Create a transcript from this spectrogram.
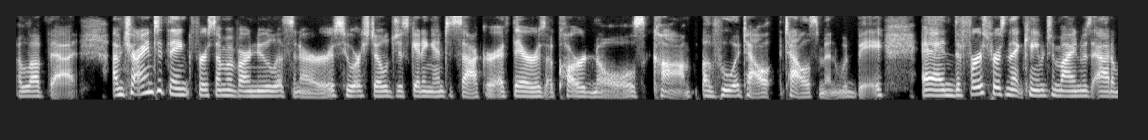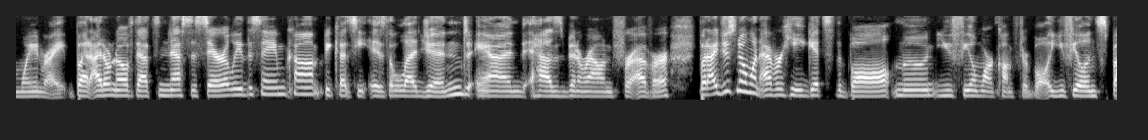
I love that. I'm trying to think for some of our new listeners who are still just getting into soccer if there's a Cardinals comp of who a tal- talisman would be. And the first person that came to mind was Adam Wainwright, but I don't know if that's necessarily the same comp because he is a legend and has been around forever. But I just know whenever he gets the ball, Moon, you feel more comfortable. You feel inspired.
